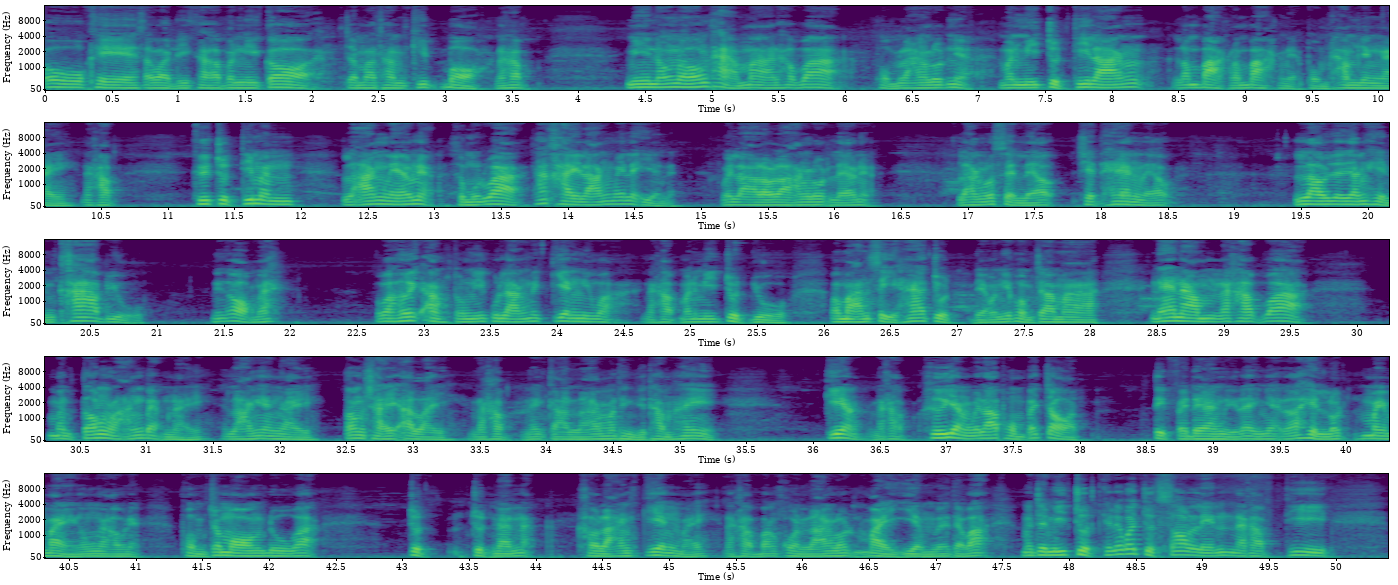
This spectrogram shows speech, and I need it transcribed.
โอเค สวัสดีครับ วันนี้ก็จะมาทำคลิปบอกนะครับ มีน้องๆถามมานะครับว่าผมล้างรถเนี่ย มันมีจุดที่ล้างลำบากลำบากเนี่ย ผมทำยังไงนะครับ คือจุดที่มันล้างแล้วเนี่ย สมมุติว่าถ้าใครล้างไม่ละเอียดเนี่ย เวลาเราล้างรถแล้วเนี่ย ล้างรถเสร็จแล้ว เช็ดแห้งแล้ว เราจะยังเห็นคราบอยู่ นึกออกไหมว่าเฮ้ยอ้าวตรงนี้กูล้างไม่เกี้ยงนี่หว่านะครับ มันมีจุดอยู่ประมาณ4ี่ห้าจุด เดี๋ยววันนี้ผมจะมาแนะนำนะครับว่า มันต้องล้างแบบไหน ล้างยังไง ต้องใช้อะไรนะครับ ในการล้างมันถึงจะทำให้เกลี้ยงนะครับ คืออย่างเวลาผมไปจอดติดไฟแดงหรืออะไรเงี้ยแล้วเห็นรถใหม่ๆเงาๆเนี่ย ผมจะมองดูว่าจุดจุดนั้นอะเขาล้างเกลี้ยงไหมนะครับ บางคนล้างรถใหม่เอี่ยมเลย แต่ว่ามันจะมีจุดที่เรียกว่าจุดซ่อนเลนส์นะครับ ที่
